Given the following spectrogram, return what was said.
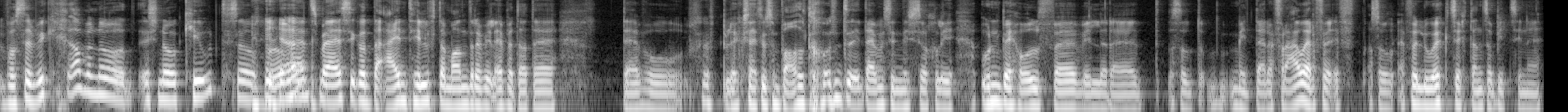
was dann wirklich aber noch, ist noch cute, so romance-mäßig und der eine hilft dem anderen, weil eben da der der, wo blöd gesagt aus dem Wald kommt, in dem Sinne ist so ein bisschen unbeholfen, weil er also mit dieser Frau, er, also er verlugt sich dann so ein bisschen in eine,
